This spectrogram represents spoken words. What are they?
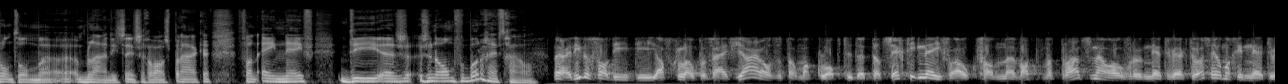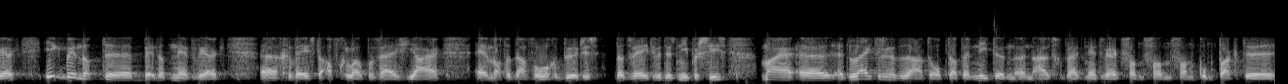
rondom uh, Mladic. Dan is er gewoon sprake van één neef die zijn oom verborgen heeft gehouden. Nou, in ieder geval die, die afgelopen vijf jaar, als het allemaal klopt, dat, dat zegt die neef ook. Van eh, wat, wat praat ze nou over een netwerk? Er was helemaal geen netwerk. Ik ben dat, eh, ben dat netwerk eh, geweest de afgelopen vijf jaar. En wat er daarvoor gebeurd is, dat weten we dus niet precies. Maar het lijkt er inderdaad op dat er niet een, een uitgebreid netwerk van, van, van contacten...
